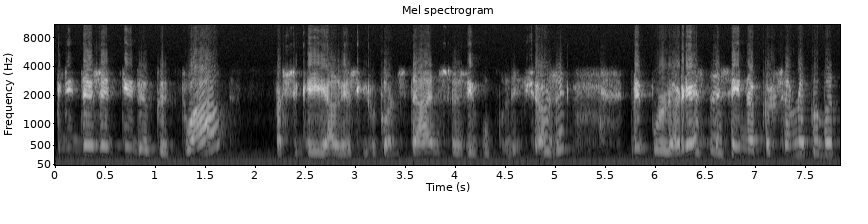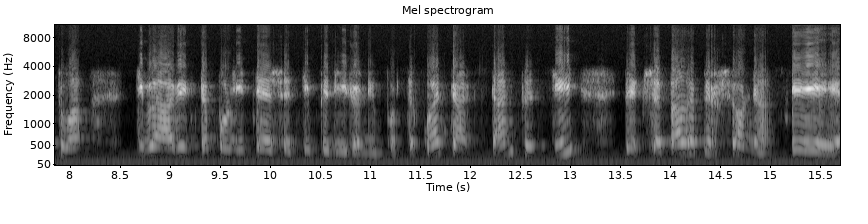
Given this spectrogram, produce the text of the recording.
plus d'études que toi, parce qu'il y a les circonstances et beaucoup de choses, mais pour le reste, c'est une personne comme toi. Tu vas avec ta politesse, tu peux dire n'importe quoi, tant, tant que tu vexes pas la personne. Et,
